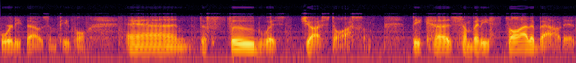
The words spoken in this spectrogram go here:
40,000 people, and the food was just awesome because somebody thought about it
